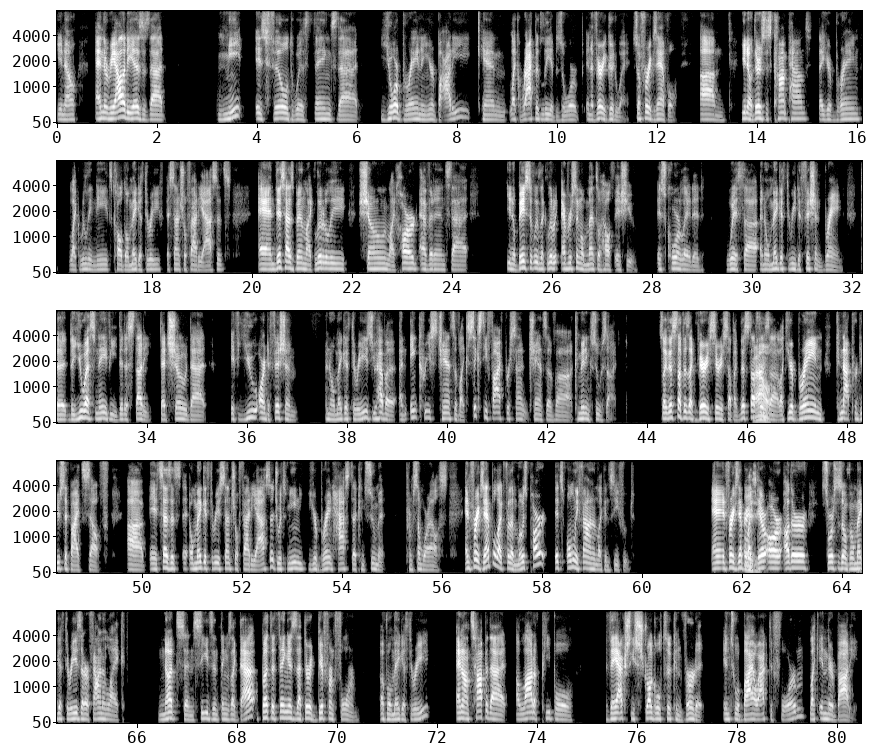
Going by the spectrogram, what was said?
you know. And the reality is is that meat is filled with things that your brain and your body can like rapidly absorb in a very good way. So for example, um, you know, there's this compound that your brain like really needs called omega 3 essential fatty acids. And this has been like literally shown like hard evidence that you know basically like literally every single mental health issue is correlated with uh, an omega 3 deficient brain. The the US Navy did a study that showed that if you are deficient in omega 3s you have a an increased chance of like 65% chance of uh, committing suicide so like this stuff is like very serious stuff. Like this stuff wow. is uh, like your brain cannot produce it by itself. Uh, it says it's uh, omega three essential fatty acids, which mean your brain has to consume it from somewhere else. And for example, like for the most part, it's only found in like in seafood. And for example, Crazy. like there are other sources of omega threes that are found in like nuts and seeds and things like that. But the thing is that they're a different form of omega three and on top of that, a lot of people they actually struggle to convert it into a bioactive form like in their body.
